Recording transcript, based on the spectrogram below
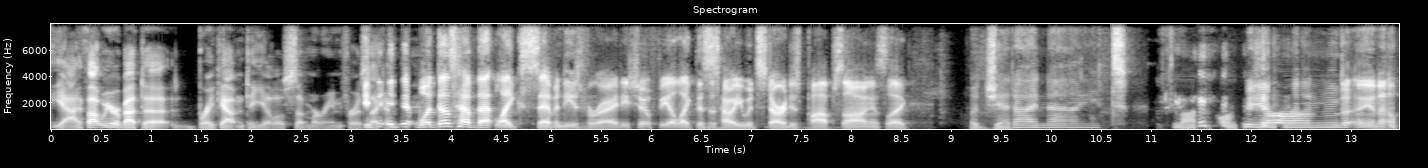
yeah, I thought we were about to break out into Yellow Submarine for a second. It, it, well, it does have that like '70s variety show feel. Like this is how he would start his pop song. It's like a Jedi Knight, not beyond. You know,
